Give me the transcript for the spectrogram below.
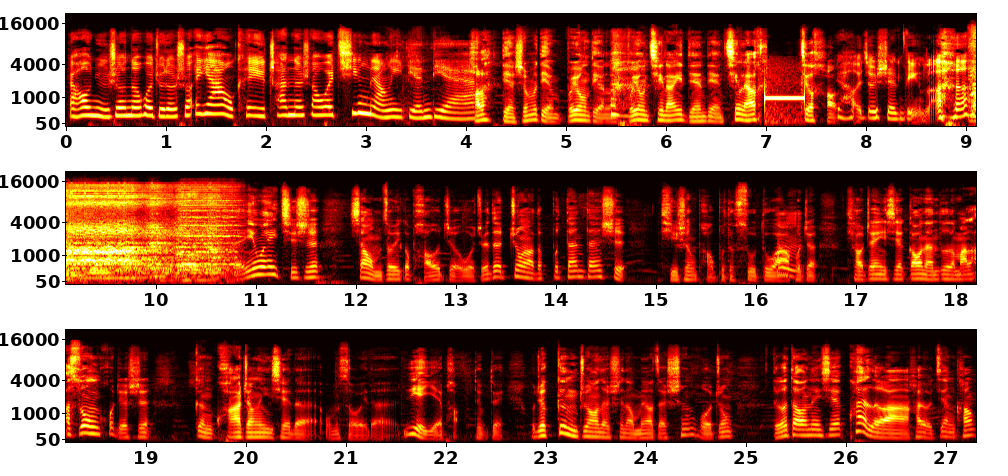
然后女生呢会觉得说，哎呀，我可以穿的稍微清凉一点点，好了，点什么点不用点了，不用清凉一点点，清凉 就好。然后就生病了。对，因为其实像我们作为一个跑者，我觉得重要的不单单是提升跑步的速度啊，嗯或者挑战一些高难度的马拉松，或者是更夸张一些的我们所谓的越野跑，对不对？我觉得更重要的是呢，我们要在生活中得到那些快乐啊，还有健康。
